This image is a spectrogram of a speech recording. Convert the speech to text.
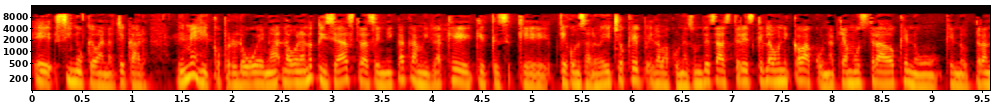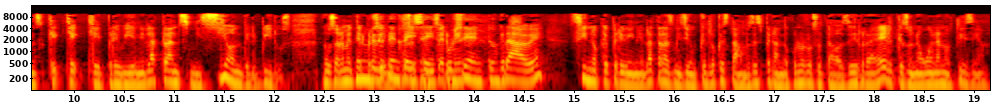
Eh, sino que van a llegar de México. Pero lo buena, la buena noticia de AstraZeneca, Camila, que, que, que, que, Gonzalo ha dicho que la vacuna es un desastre, es que es la única vacuna que ha mostrado que no, que no trans, que, que, previene la transmisión del virus. No solamente previene un 76%. grave, sino que previene la transmisión, que es lo que estábamos esperando con los resultados de Israel, que es una buena noticia.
